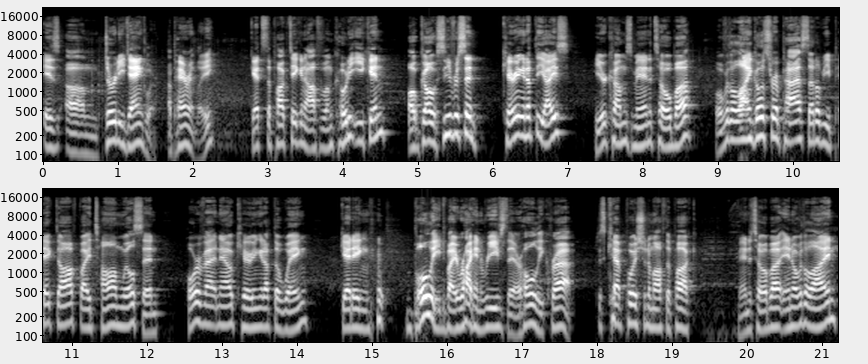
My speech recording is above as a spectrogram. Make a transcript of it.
is, um, dirty dangler, apparently. Gets the puck taken off of him. Cody Eakin, oh go, Severson, carrying it up the ice. Here comes Manitoba. Over the line, goes for a pass. That'll be picked off by Tom Wilson. Horvat now carrying it up the wing. Getting bullied by Ryan Reaves there. Holy crap. Just kept pushing him off the puck. Manitoba in over the line.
